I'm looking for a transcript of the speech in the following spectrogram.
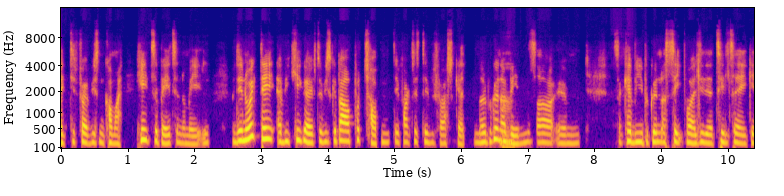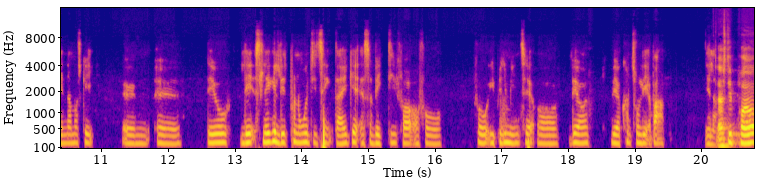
rigtigt, før vi sådan kommer helt tilbage til normale. Men det er nu ikke det, at vi kigger efter. Vi skal bare op på toppen. Det er faktisk det, vi først skal. Når det begynder mm. at vende, så, øhm, så kan vi begynde at se på alle de der tiltag igen, og måske øhm, øh, det er jo slække lidt på nogle af de ting, der ikke er så vigtige for at få, få epidemien til at være, være kontrollerbar. Eller? Lad os lige prøve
